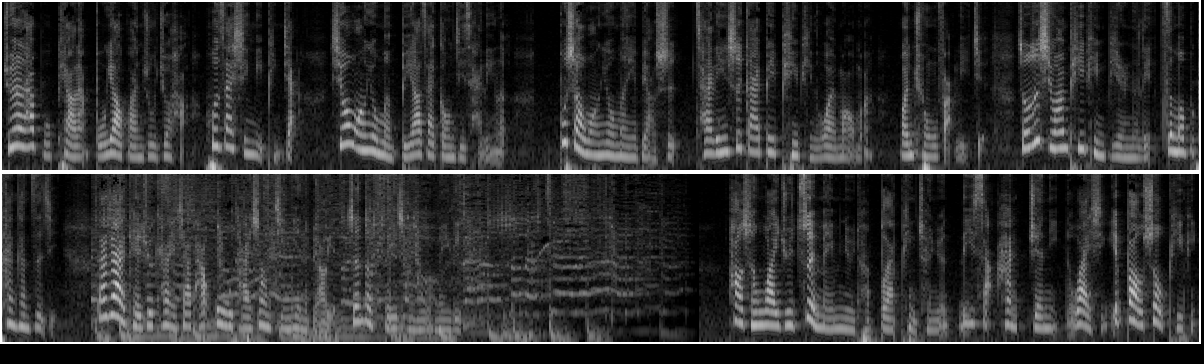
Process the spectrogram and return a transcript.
觉得她不漂亮，不要关注就好，或在心里评价。”希望网友们不要再攻击彩铃了。不少网友们也表示，彩铃是该被批评的外貌吗？完全无法理解。总是喜欢批评别人的脸，怎么不看看自己？大家也可以去看一下她舞台上惊艳的表演，真的非常有魅力。号称 YG 最美女团 BLACKPINK 成员 Lisa 和 Jennie 的外形也饱受批评，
